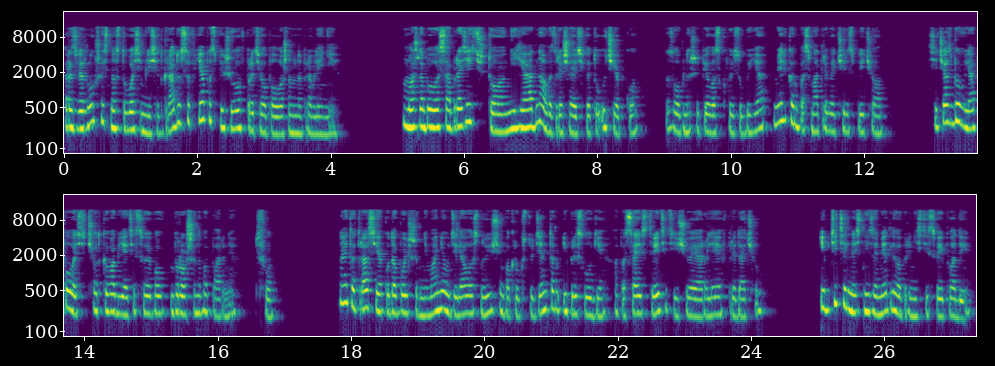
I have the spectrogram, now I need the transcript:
Развернувшись на 180 градусов, я поспешила в противоположном направлении. Можно было сообразить, что не я одна возвращаюсь в эту учебку. Злобно шипела сквозь зубы я, мельком посматривая через плечо. Сейчас бы вляпалась четко в объятия своего брошенного парня. Тьфу. На этот раз я куда больше внимания уделяла снующим вокруг студентам и прислуге, опасаясь встретить еще и Орлея в придачу. И бдительность не замедлила принести свои плоды.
